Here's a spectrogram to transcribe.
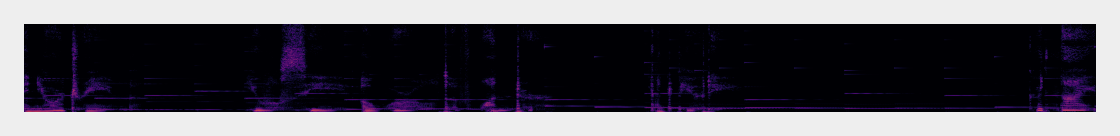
In your dream, you will see a world of wonder and beauty. Good night.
